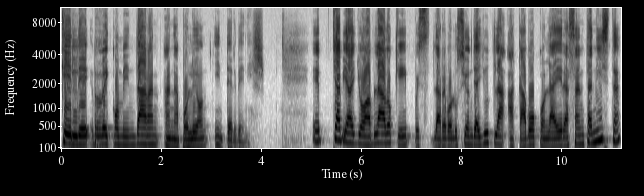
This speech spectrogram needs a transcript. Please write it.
que le recomendaban a Napoleón intervenir. Eh, ya había yo hablado que pues, la revolución de Ayutla acabó con la era santanista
